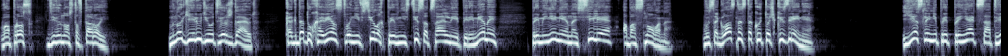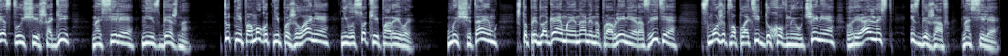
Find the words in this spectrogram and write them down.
Вопрос 92. Многие люди утверждают, когда духовенство не в силах привнести социальные перемены, применение насилия обосновано. Вы согласны с такой точкой зрения? Если не предпринять соответствующие шаги, насилие неизбежно. Тут не помогут ни пожелания, ни высокие порывы. Мы считаем, что предлагаемое нами направление развития сможет воплотить духовные учения в реальность, избежав насилия.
